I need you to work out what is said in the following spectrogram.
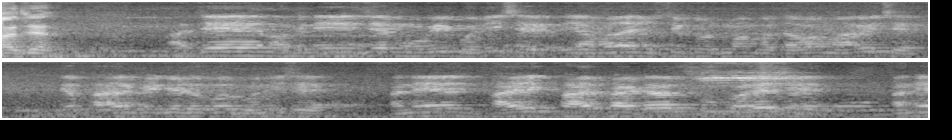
આજે. આજે અગ્નિ જે મૂવી બની છે એ અમારા ઇન્સ્ટિટ્યૂટમાં બતાવવામાં આવી છે. એ ફાયર બ્રિગેડ ઉપર બની છે. અને ફાયર એક ફાયર ફાઇટર શું કરે છે અને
